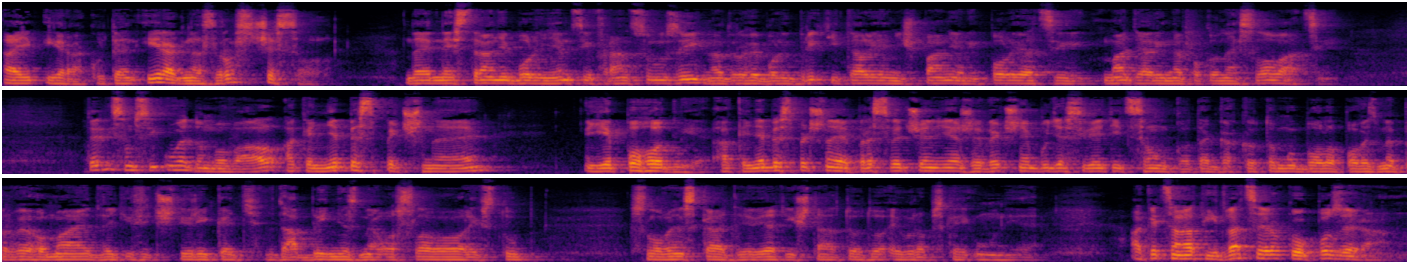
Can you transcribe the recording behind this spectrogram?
aj v Iraku. Ten Irak nás rozčesol. Na jednej strane boli Nemci, Francúzi, na druhej boli Briti, Taliani, Španieli, Poliaci, Maďari, napokon aj Slováci. Vtedy som si uvedomoval, aké nebezpečné je pohodlie. Aké nebezpečné je presvedčenie, že väčšine bude svietiť slnko, tak ako tomu bolo povedzme 1. maja 2004, keď v Dubline sme oslavovali vstup Slovenska a 9 štátov do Európskej únie. A keď sa na tých 20 rokov pozerám,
